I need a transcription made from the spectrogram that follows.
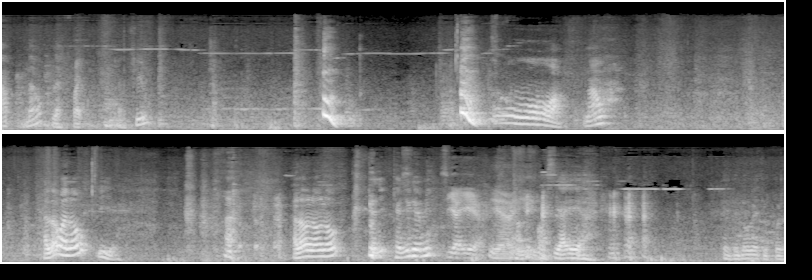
Up, down, left, right. And feel. Oh, now. Hello, hello. Yeah. hello, hello, hello. Can you, can you hear me? CIA ah? Yeah. Oh, CIA. ah. I don't know where to put.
